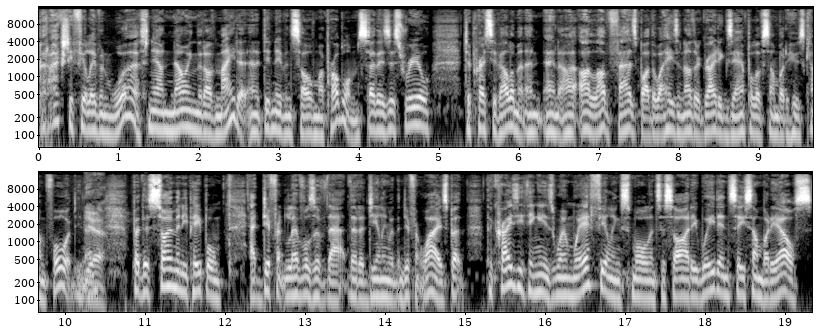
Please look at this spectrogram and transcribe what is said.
but I actually feel even worse now knowing that I've made it and it didn't even solve my problems. So there's this real depressive element. And, and I, I love Faz, by the way. He's another great example of somebody who's come forward, you know. Yeah. But there's so many people at different levels of that that are dealing with it in different ways. But the crazy thing is when we're feeling small in society, we then see somebody else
